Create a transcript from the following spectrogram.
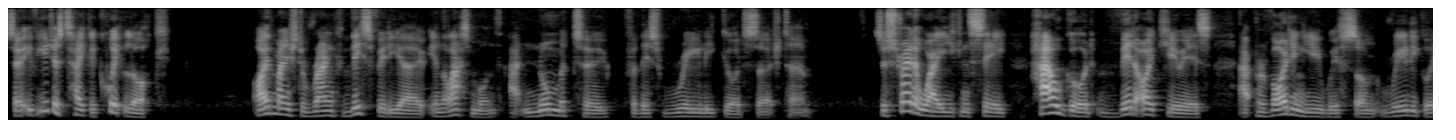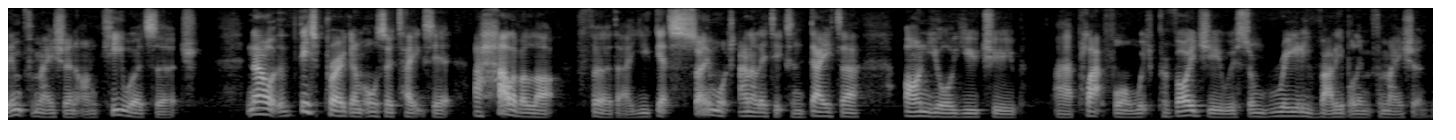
So if you just take a quick look, I've managed to rank this video in the last month at number two for this really good search term. So straight away you can see how good vidIQ is at providing you with some really good information on keyword search now, this program also takes it a hell of a lot further. You get so much analytics and data on your YouTube uh, platform, which provides you with some really valuable information.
